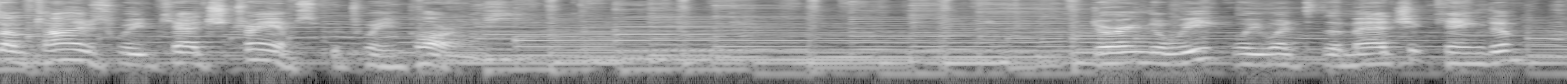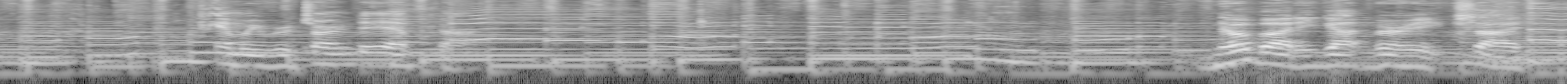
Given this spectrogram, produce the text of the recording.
Sometimes we'd catch tramps between parks. During the week, we went to the Magic Kingdom and we returned to Epcot. Nobody got very excited.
